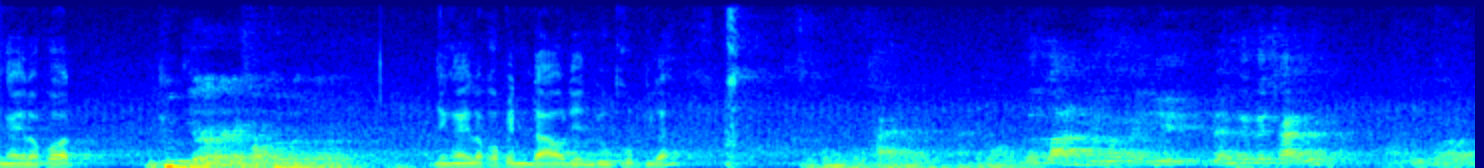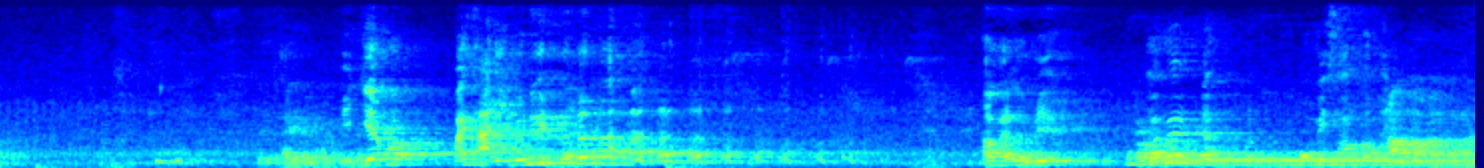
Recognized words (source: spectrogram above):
ยังไงเราก็มีชุดเดียวแล้วในสองชุดแล้วยังไงเราก็เป็นดาวเด่น YouTube อยู่แล้วเดี๋ยวผมผมถ่ายเลยถ่ายไปน้องเงินล้านวิวทำไงพี่แบ่งเงินกันใช้หรือดูว่าได้ถ่ายไปหมดพี่เจี๊ยบเขาไปขายอีกคนนี้เอางั้นเลยพี่ไม่ไม่เดี๋ยวผมมีสองสองเอามามามามา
